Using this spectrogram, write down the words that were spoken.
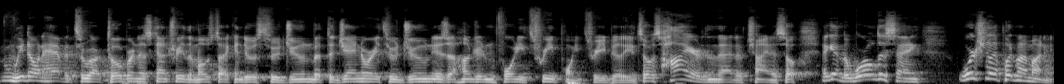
we don't have it through October in this country. The most I can do is through June, but the January through June is 143.3 billion. So it's higher than that of China. So again, the world is saying, where should I put my money?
